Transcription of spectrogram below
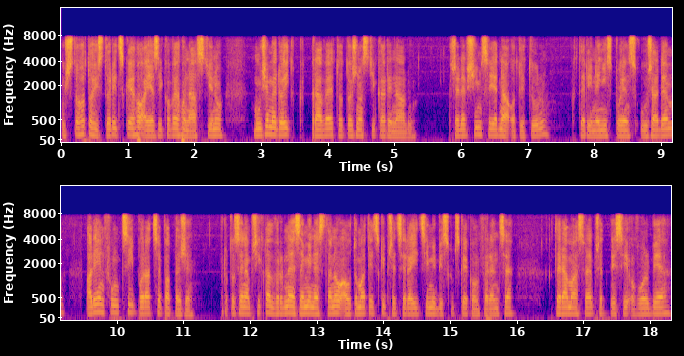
Už z tohoto historického a jazykového nástinu můžeme dojít k pravé totožnosti kardinálu. Především se jedná o titul, který není spojen s úřadem, ale jen funkcí poradce papeže. Proto se například v rodné zemi nestanou automaticky předsedajícími biskupské konference, která má své předpisy o volbě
